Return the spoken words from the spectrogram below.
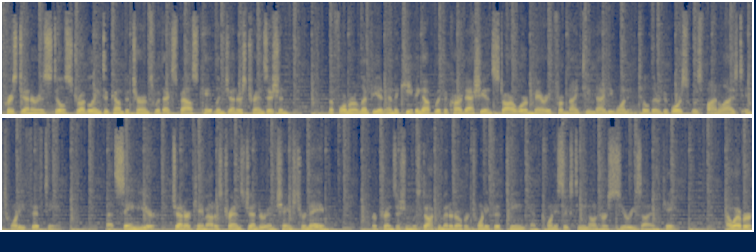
Kris Jenner is still struggling to come to terms with ex-spouse Caitlyn Jenner's transition. The former Olympian and the Keeping Up with the Kardashian star were married from 1991 until their divorce was finalized in 2015. That same year, Jenner came out as transgender and changed her name. Her transition was documented over 2015 and 2016 on her series I Am Cait. However,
